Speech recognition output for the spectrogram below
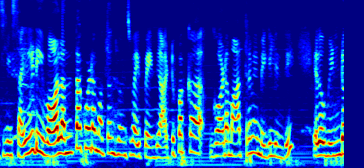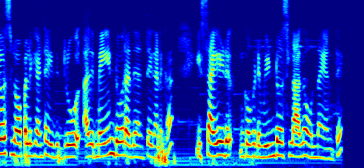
అసలు ఈ సైడ్ ఈ వాల్ అంతా కూడా మొత్తం ధ్వంసం అయిపోయింది. అటుపక్క గోడ మాత్రమే మిగిలింది. ఏదో విండోస్ లోపలికి అంటే ఇది డోర్ అది మెయిన్ డోర్ అదే అంతే కనుక ఈ సైడ్ ఇంకొకటి విండోస్ లాగా ఉన్నాయి అంతే.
